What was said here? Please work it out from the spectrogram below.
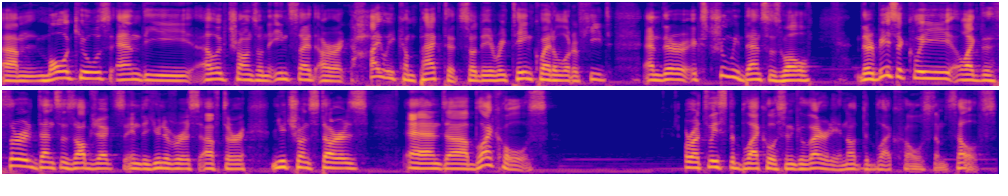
um, molecules and the electrons on the inside are highly compacted so they retain quite a lot of heat and they're extremely dense as well. They're basically like the third densest objects in the universe after neutron stars and uh, black holes or at least the black hole singularity not the black holes themselves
